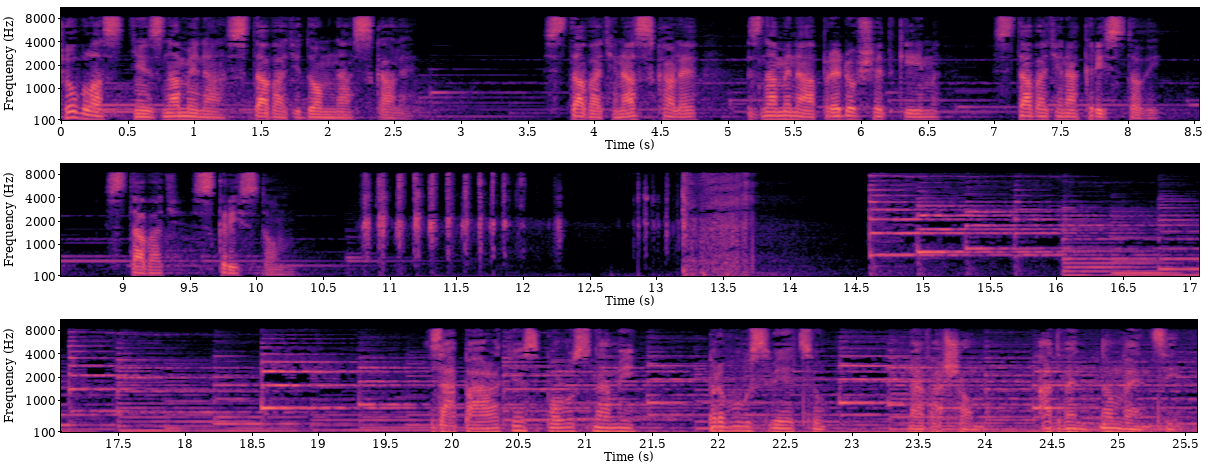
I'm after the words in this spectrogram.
čo vlastne znamená stavať dom na skale. Stavať na skale znamená predovšetkým stavať na Kristovi, stavať s Kristom. Zapálte spolu s nami prvú sviecu na vašom adventnom venci.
